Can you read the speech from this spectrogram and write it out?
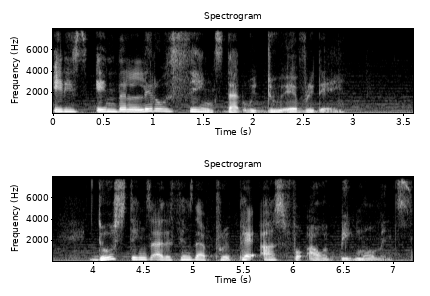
It is in the little things that we do every day. Those things are the things that prepare us for our big moments.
